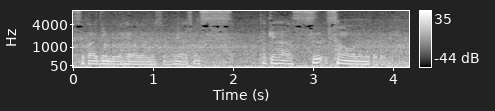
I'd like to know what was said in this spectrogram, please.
世界人類が平和でありますようお願いします。竹原の御事で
